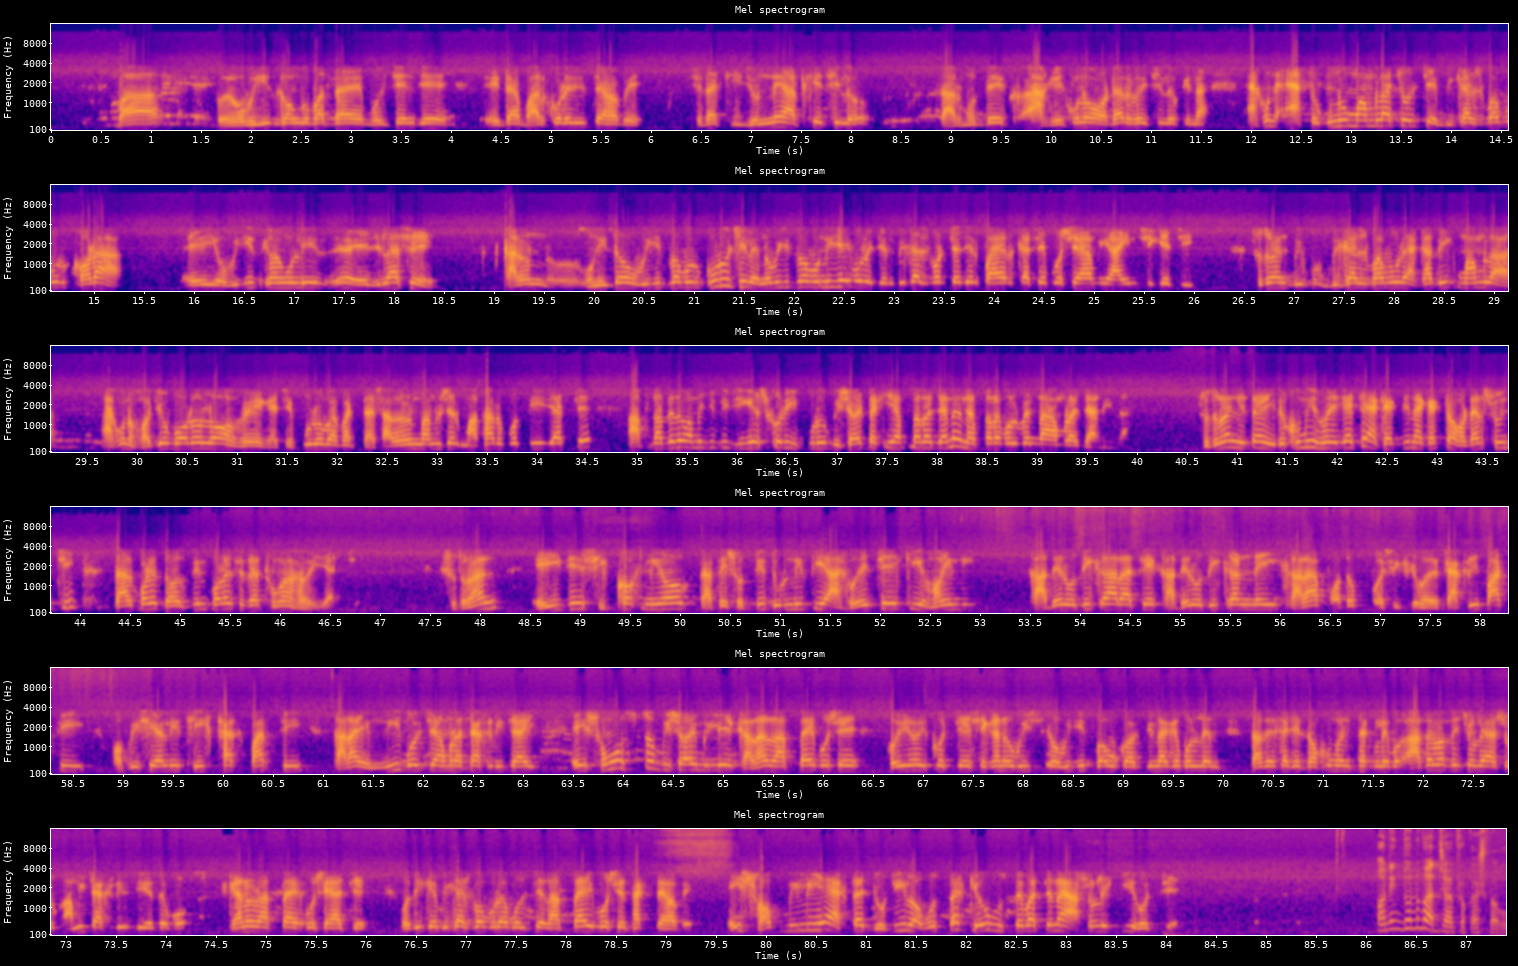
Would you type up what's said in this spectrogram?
বা, অভিজিৎ গঙ্গোপাধ্যায় বলছেন যে এটা বার করে দিতে হবে। সেটা কি জন্যে আটকে ছিল? তার মধ্যে আগে কোনো অর্ডার হয়েছিল কিনা? এখন এতগুলো মামলা চলছে বিকাশ বাবুর করা এই অভিজিৎ গাঙ্গুলির এজলাসে। কারণ উনি তো অভিজিৎ বাবুর গুরু ছিলেন। অভিজিৎ বাবু নিজেই বলেছেন, বিকাশ ভট্টাচার্যের পায়ের কাছে বসে আমি আইন শিখেছি। সুতরাং বিকাশ বাবুর একাধিক মামলা এখন হজবরল হয়ে গেছে পুরো ব্যাপারটা। সাধারণ মানুষের মাথার উপর দিয়ে যাচ্ছে। আপনাদেরও আমি যদি জিজ্ঞেস করি, পুরো বিষয়টা কি আপনারা জানেন? আপনারা বলবেন, না, আমরা জানি না। সুতরাং এটা এরকমই হয়ে গেছে। এক একদিন এক একটা অর্ডার শুনছি, তারপরে দশ দিন পরে সেটা ঠোঁয়া হয়ে যাচ্ছে। সুতরাং এই যে শিক্ষক নিয়োগ, তাতে সত্যি দুর্নীতি হয়েছে কি হয়নি? কাদের অধিকার আছে, কাদের অধিকার নেই? কারা পদ চাকরি প্রার্থী? অফিসিয়ালি ঠিকঠাক প্রার্থী কারা এমনি বলছে আমরা চাকরি চাই, এই সমস্ত বিষয় মিলিয়ে কারা রাস্তায় বসে হই হই করছে, সেখানে অভিজিৎ বাবু কয়েকদিন আগে বললেন, তাদের কাছে ডকুমেন্ট থাকলে আদালতে চলে আসুক, আমি চাকরি দিয়ে দেবো, কেন রাস্তায় বসে আছে? ওদিকে বিকাশ বাবুরা বলছে, রাস্তায় বসে থাকতে হবে। এই সব মিলিয়ে একটা জটিল অবস্থা কেউ বুঝতে পারছে না আসলে কি হচ্ছে। অনেক ধন্যবাদ জয়প্রকাশ বাবু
